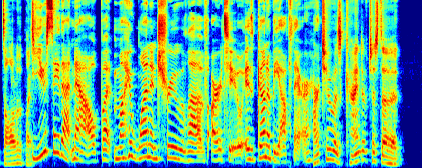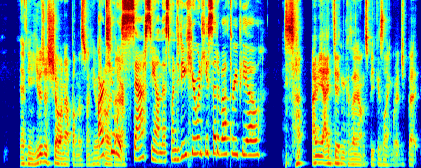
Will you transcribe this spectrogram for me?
it's all over the place. You say that now, but my one and true love, R2, is gonna be up there. R two was kind of just a. I mean, he was just showing up on this one. He was R2 really was sassy on this one. Did you hear what he said about 3PO? So, I mean, I didn't because I don't speak his language, but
